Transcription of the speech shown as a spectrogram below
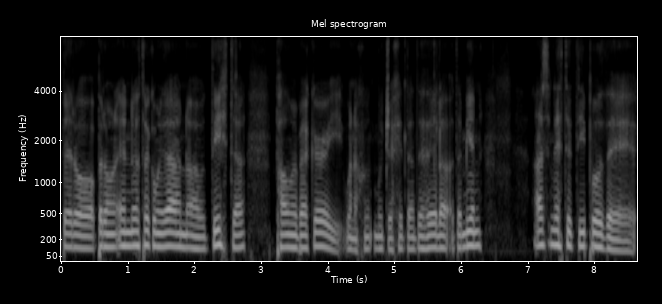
pero, pero en nuestra comunidad autista, Palmer Becker y bueno, mucha gente antes de él también hacen este tipo de,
